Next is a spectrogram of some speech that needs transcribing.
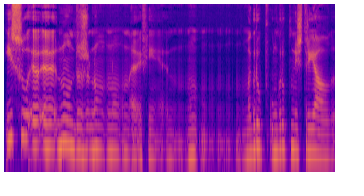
isso uh, uh, num dos, num, num, enfim, num, uma grupo, um grupo ministerial,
